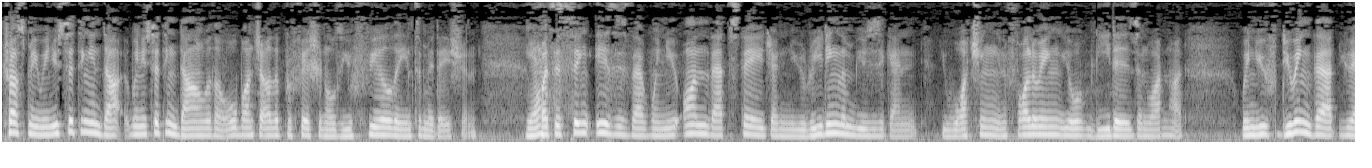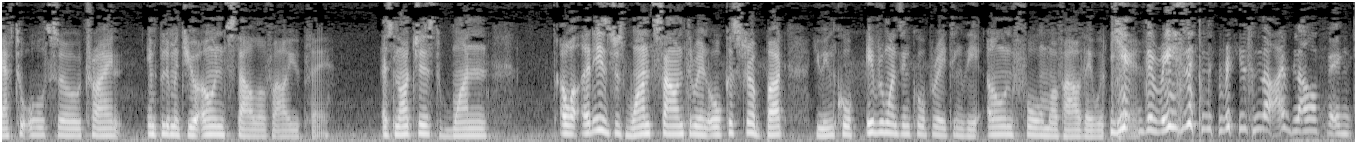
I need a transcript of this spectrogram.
trust me, when you're sitting in da- when you're sitting down with a whole bunch of other professionals, you feel the intimidation. Yes. But the thing is, is that when you're on that stage and you're reading the music and you're watching and following your leaders and whatnot, when you're doing that, you have to also try and implement your own style of how you play. It's not just one, oh, well, it is just one sound through an orchestra, but you incorp- everyone's incorporating their own form of how they would play. You, the reason the reason that I'm laughing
